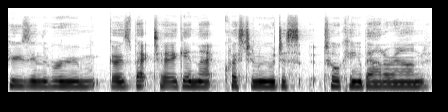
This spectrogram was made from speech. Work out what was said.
who's in the room goes back to again that question we were just talking about around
